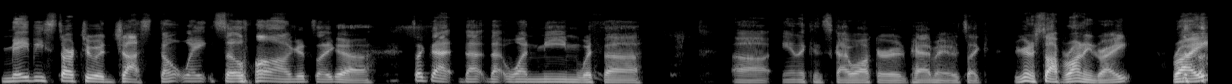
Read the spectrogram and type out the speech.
Maybe start to adjust. Don't wait so long. It's like yeah, it's like that that that one meme with uh uh Anakin Skywalker and Padme. It's like you're gonna stop running, right? Right?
